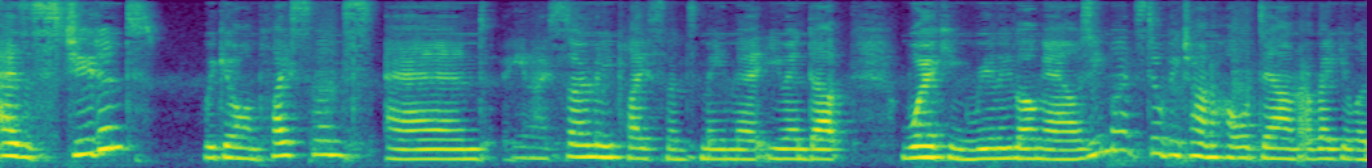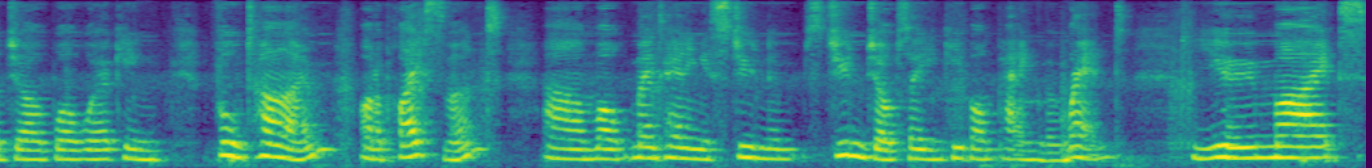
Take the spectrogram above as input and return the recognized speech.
as a student, we go on placements and you know so many placements mean that you end up working really long hours. You might still be trying to hold down a regular job while working full time on a placement um, while maintaining your student student job so you can keep on paying the rent. You might,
